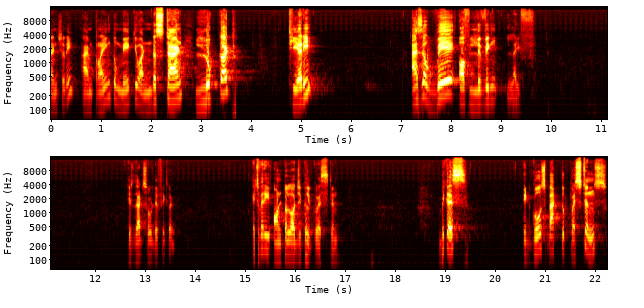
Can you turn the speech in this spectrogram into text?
century, I am trying to make you understand, look at theory as a way of living life. Is that so difficult? It's a very ontological question. Because it goes back to questions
